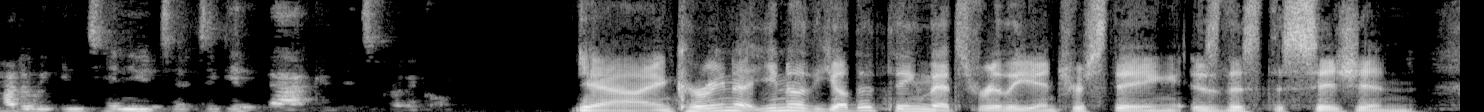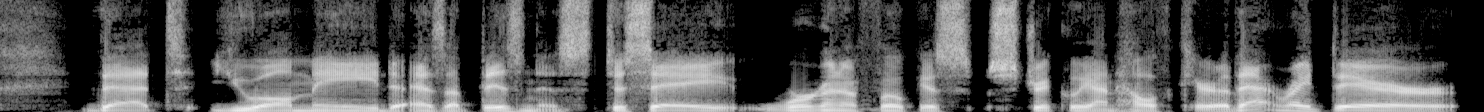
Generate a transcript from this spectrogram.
how do we continue to, to give back? It's critical. Yeah. And Karina, you know, the other thing that's really interesting is this decision that you all made as a business to say we're going to focus strictly on healthcare. That right there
